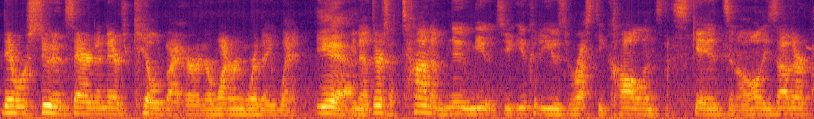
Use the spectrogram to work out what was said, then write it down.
there were students there and then they're killed by her and they're wondering where they went. Yeah. You know, there's a ton of new mutants. You, you could have used Rusty Collins and Skids and all these other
